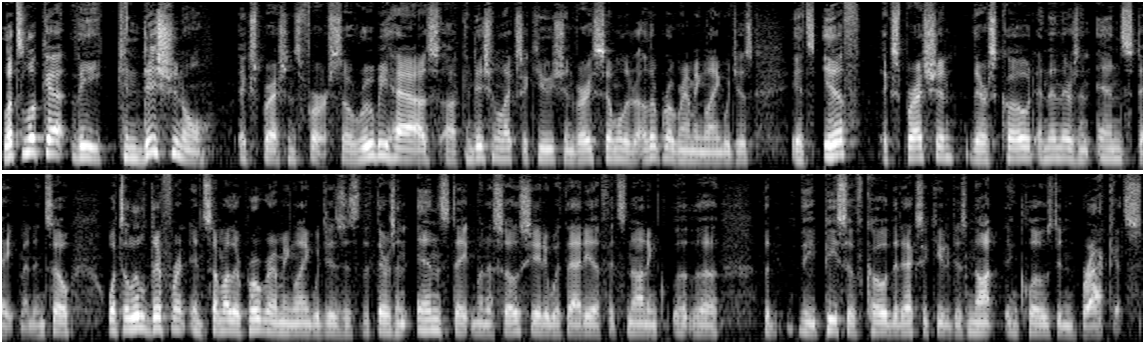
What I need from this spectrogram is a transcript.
Let's look at the conditional expressions first. So Ruby has conditional execution very similar to other programming languages. It's if, expression, there's code, and then there's an end statement. And so what's a little different in some other programming languages is that there's an end statement associated with that if. It's not in, the the, the piece of code that executed is not enclosed in brackets.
